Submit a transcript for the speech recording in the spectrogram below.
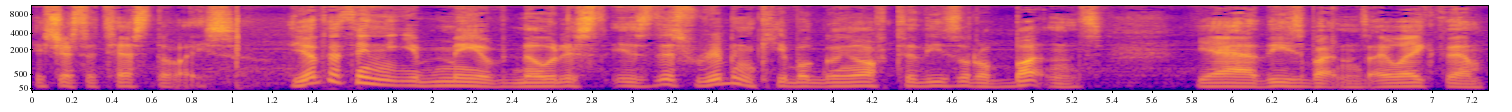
it's just a test device. The other thing that you may have noticed is this ribbon cable going off to these little buttons. Yeah, these buttons, I like them.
